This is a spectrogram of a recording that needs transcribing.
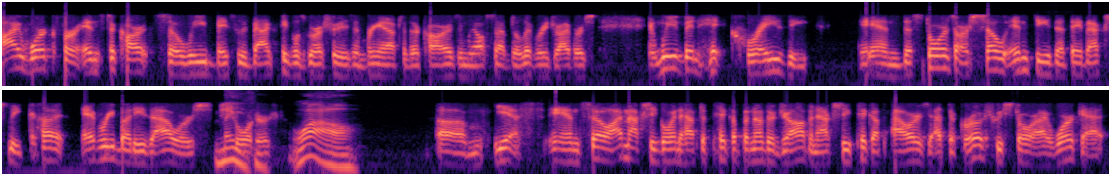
I work for Instacart, so we basically bag people's groceries and bring it out to their cars, and we also have delivery drivers. And we've been hit crazy. And the stores are so empty that they've actually cut everybody's hours Amazing. shorter. Wow. Um, yes, and so I'm actually going to have to pick up another job and actually pick up hours at the grocery store I work at.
